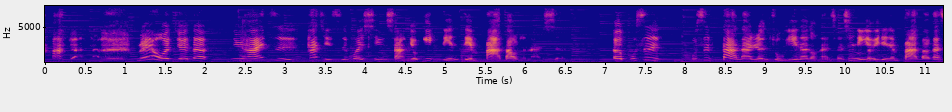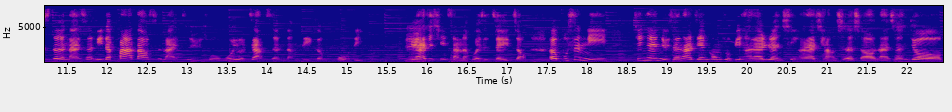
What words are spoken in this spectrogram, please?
没有，我觉得女孩子她其实会欣赏有一点点霸道的男生，而不是不是大男人主义那种男生。是你有一点点霸道，但是这个男生你的霸道是来自于说我有这样子的能力跟魄力。女孩子欣赏的会是这一种，而不是你。今天女生她今天公主病，她在任性，她在强势的时候，男生就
